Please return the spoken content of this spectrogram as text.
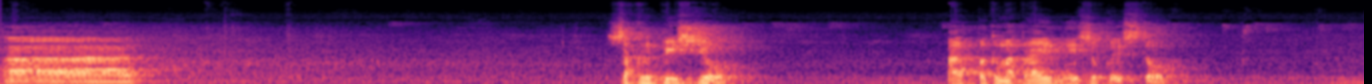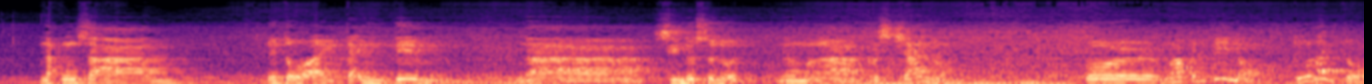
at sakripisyo, at pagkamatay ni Yesu Kristo. Na kung saan ito ay taimtim na sinusunod ng mga Kristiyano or mga Pilipino tulad ko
